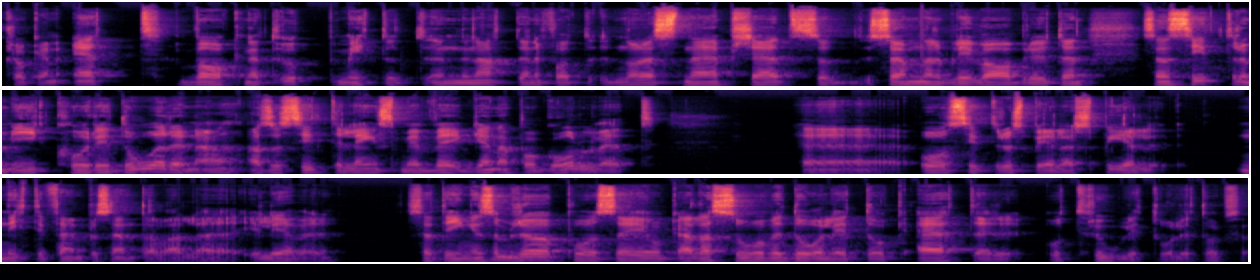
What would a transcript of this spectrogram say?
klockan ett, vaknat upp mitt under natten, fått några snapchats, så sömnen har blivit avbruten. Sen sitter de i korridorerna, alltså sitter längs med väggarna på golvet eh, och sitter och spelar spel 95% av alla elever. Så att det är ingen som rör på sig och alla sover dåligt och äter otroligt dåligt också.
